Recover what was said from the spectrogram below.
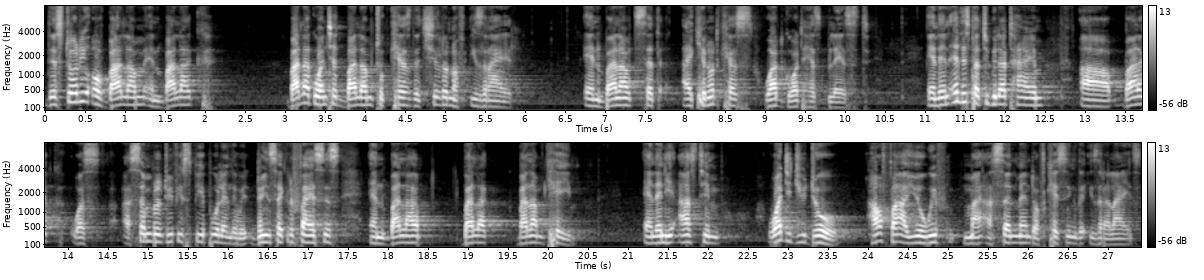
the story of Balaam and Balak. Balak wanted Balaam to curse the children of Israel. And Balaam said, I cannot curse what God has blessed. And then at this particular time, uh, Balak was assembled with his people and they were doing sacrifices. And Balak, Balak, Balaam came. And then he asked him, What did you do? How far are you with my assignment of cursing the Israelites?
